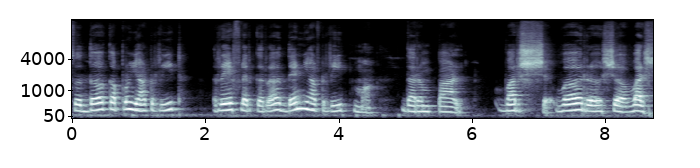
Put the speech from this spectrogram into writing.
so the அப்புறம் you have to read ரேஃபில் இருக்கிற then you have to read ma தரம்பால் வர்ஷ் வருஷ வர்ஷ்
